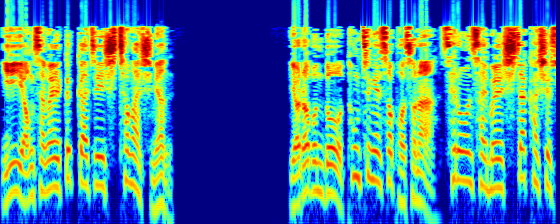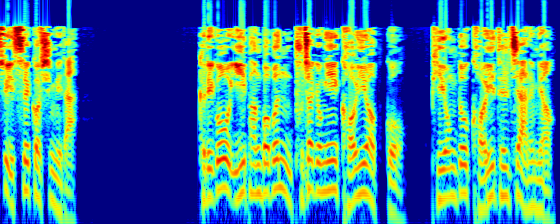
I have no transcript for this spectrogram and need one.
이 영상을 끝까지 시청하시면 여러분도 통증에서 벗어나 새로운 삶을 시작하실 수 있을 것입니다. 그리고 이 방법은 부작용이 거의 없고 비용도 거의 들지 않으며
